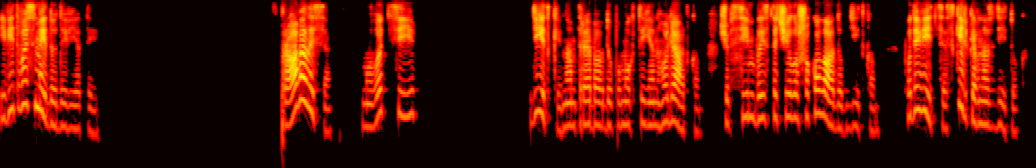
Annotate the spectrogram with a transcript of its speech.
І від восьми до дев'яти. Справилися? Молодці. Дітки, нам треба допомогти янголяткам, щоб всім вистачило шоколадок діткам. Подивіться, скільки в нас діток.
